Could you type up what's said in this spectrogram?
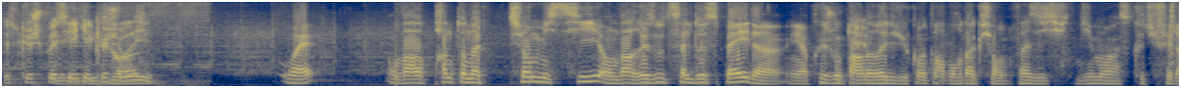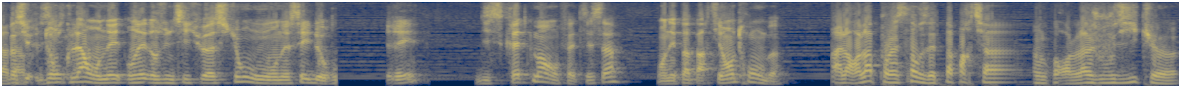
Est-ce que je peux essayer quelque chose? Ouais. On va prendre ton action, Misty, on va résoudre celle de Spade, et après je vous parlerai du compte à rebours d'action. Vas-y, dis-moi ce que tu fais là. Parce que- Donc là, on est, on est dans une situation où on essaye de tirer discrètement, en fait, c'est ça? On n'est pas parti en trombe. Alors là, pour l'instant, vous n'êtes pas parti encore. Là, je vous dis que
